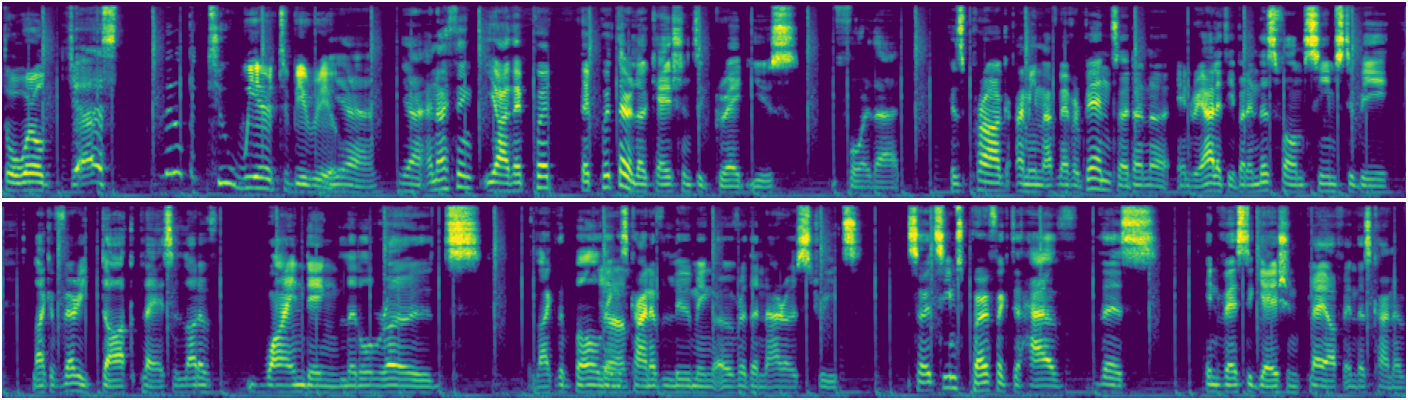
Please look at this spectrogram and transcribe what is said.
the world just a little bit too weird to be real. Yeah, yeah, and I think yeah they put they put their location to great use for that. Because Prague, I mean, I've never been, so I don't know in reality, but in this film seems to be like a very dark place. A lot of winding little roads, like the buildings Yeah. kind of looming over the narrow streets. So it seems perfect to have this investigation play off in this kind of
